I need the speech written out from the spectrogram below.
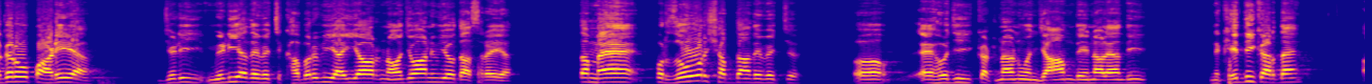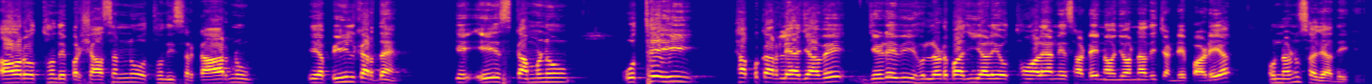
ਅਗਰ ਉਹ ਪਾੜੇ ਆ ਜਿਹੜੀ ਮੀਡੀਆ ਦੇ ਵਿੱਚ ਖਬਰ ਵੀ ਆਈ ਆ ਔਰ ਨੌਜਵਾਨ ਵੀ ਉਹ ਦੱਸ ਰਹੇ ਆ ਤਾਂ ਮੈਂ ਪੁਰਜ਼ੋਰ ਸ਼ਬਦਾਂ ਦੇ ਵਿੱਚ ਇਹੋ ਜੀ ਘਟਨਾ ਨੂੰ ਅੰਜਾਮ ਦੇਣ ਵਾਲਿਆਂ ਦੀ ਨਿਖੇਧੀ ਕਰਦਾ ਔਰ ਉੱਥੋਂ ਦੇ ਪ੍ਰਸ਼ਾਸਨ ਨੂੰ, ਉੱਥੋਂ ਦੀ ਸਰਕਾਰ ਨੂੰ ਇਹ ਅਪੀਲ ਕਰਦਾ ਕਿ ਇਸ ਕੰਮ ਨੂੰ ਉੱਥੇ ਹੀ ਠੱਪ ਕਰ ਲਿਆ ਜਾਵੇ, ਜਿਹੜੇ ਵੀ ਹੁੱਲੜਬਾਜੀ ਵਾਲੇ ਉੱਥੋਂ ਵਾਲਿਆਂ ਨੇ ਸਾਡੇ ਨੌਜਵਾਨਾਂ ਦੇ ਝੰਡੇ ਪਾੜੇ ਆ, ਉਹਨਾਂ ਨੂੰ ਸਜ਼ਾ ਦੇ ਕੇ।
